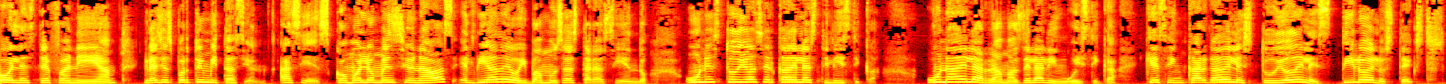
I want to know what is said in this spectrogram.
Hola Estefanía, gracias por tu invitación. Así es, como lo mencionabas, el día de hoy vamos a estar haciendo un estudio acerca de la estilística, una de las ramas de la lingüística que se encarga del estudio del estilo de los textos.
